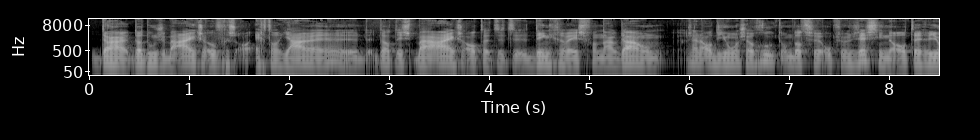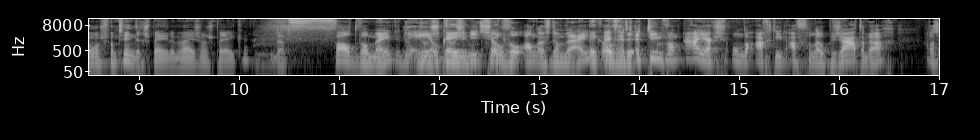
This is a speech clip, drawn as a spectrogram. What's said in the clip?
daar, dat doen ze bij Ajax overigens al, echt al jaren. Hè. Eh, Dat is bij Ajax altijd het eh, ding geweest van... nou, daarom zijn al die jongens zo goed... omdat ze op zo'n 16e al tegen jongens van 20 spelen, bij wijze van spreken. Dat valt wel mee. Dat Nee, doen, ze niet ik- zoveel anders dan wij. het team van Ajax onder 18 afgelopen zaterdag was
